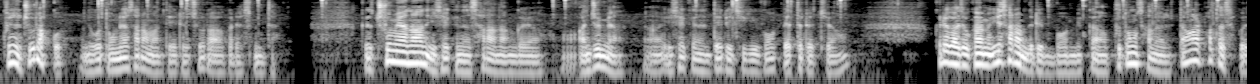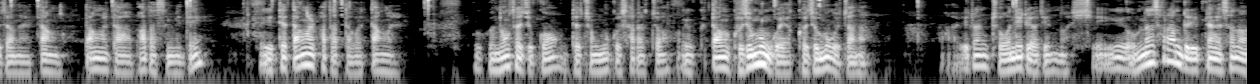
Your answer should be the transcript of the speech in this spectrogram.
그냥 주라고 누구 동네 사람한테 이래 주라 그랬습니다. 그래서 주면은 이 새끼는 살아난 거예요. 어, 안 주면 어, 이 새끼는 때리지기고 뺏들었죠. 그래가지고 가면 이 사람들이 뭡니까? 부동산을, 땅을 받았을 거잖아요. 땅. 땅을 다 받았습니다. 이때 땅을 받았다고요, 땅을. 그 농사 짓고 대충 먹고 살았죠. 그 땅은 거저 묵은 거야. 거저 묵었잖아. 아, 이런 좋은 일이 어딨노. 씨, 이게 없는 사람들 입장에서는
